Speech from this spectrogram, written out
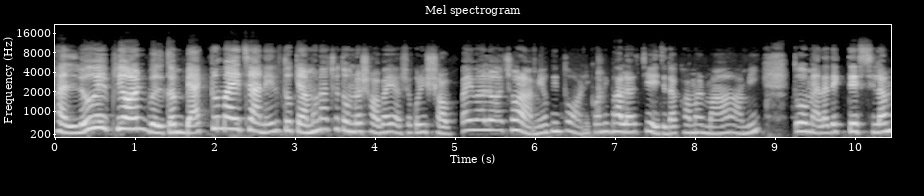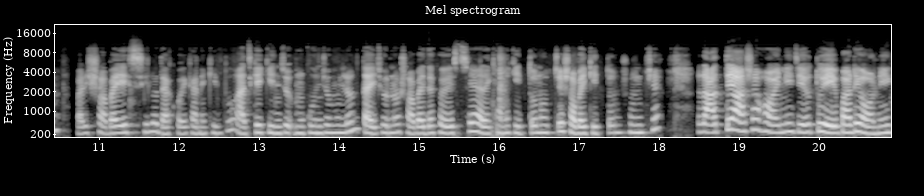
Hello everyone welcome back to my channel তো কেমন আছো তোমরা সবাই? আশা করি সবাই ভালো আছো আর আমিও কিন্তু অনেক অনেক ভালো আছি। এই যে দেখো আমার মা, আমি। তো মেলা দেখতে এসেছিলাম, বাড়ির সবাই এসেছিল। দেখো এখানে কিন্তু আজকে কিঞ্জ কুঞ্জ মিলন, তাই জন্য সবাই দেখো এসছে। আর এখানে কীর্তন হচ্ছে, সবাই কীর্তন শুনছে। রাতে আসা হয়নি, যেহেতু এবারে অনেক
